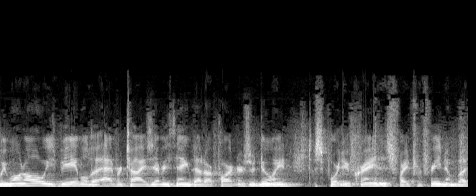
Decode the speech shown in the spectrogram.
We won't always be able to advertise everything that our partners are doing to support Ukraine and its fight for freedom, but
